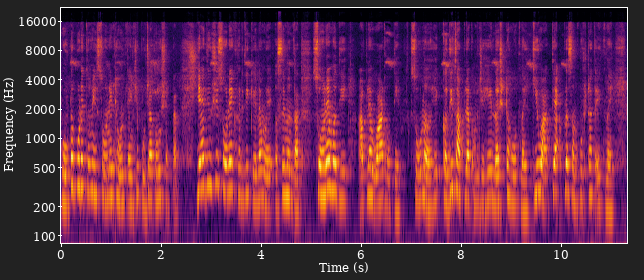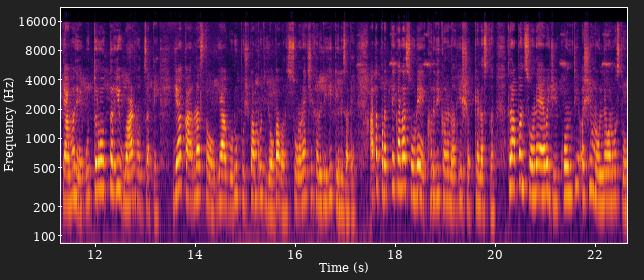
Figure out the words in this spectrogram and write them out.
फोटो पुढे तुम्ही सोने ठेवून त्यांची पूजा करू शकतात. या दिवशी सोने खरेदी केल्यामुळे असे म्हणतात सोन्यामध्ये आपल्या वाढ होते. सोनं हे कधीच आपल्या म्हणजे हे नष्ट होत नाही किंवा ते आपलं संपुष्टात येत नाही. त्यामध्ये उत्तरोत्तर ही वाढ होत जाते. या कारणास्तव या गुरु पुष्पामृत योगावर सोन्याची खरेदी ही केली जाते. आता प्रत्येकाला सोने खरेदी करणं हे शक्य नसतं. तर आपण सोन्याऐवजी कोणती अशी मौल्यवान वस्तू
